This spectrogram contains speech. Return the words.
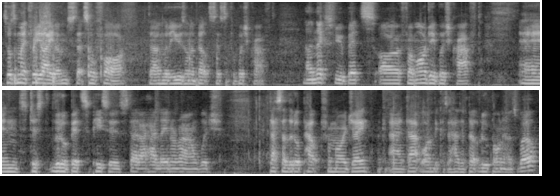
So those are my three items that so far that I'm going to use on a belt system for bushcraft. Now the next few bits are from RJ Bushcraft and just little bits pieces that I had laying around which that's a little pouch from RJ. I can add that one because it has a belt loop on it as well.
